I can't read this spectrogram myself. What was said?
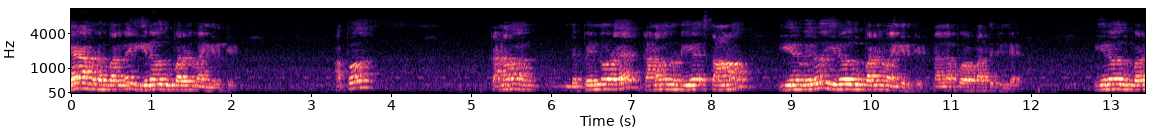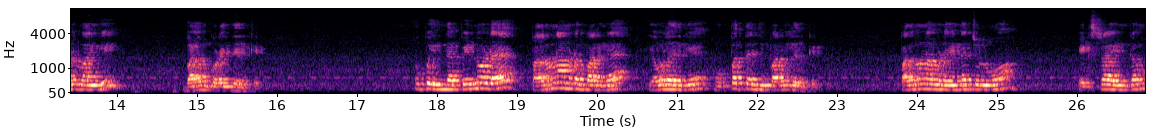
ஏழாம் இடம் பாருங்கள் இருபது பறவை வாங்கியிருக்கு. அப்போது கணவன் இந்த பெண்ணோட கணவனுடைய ஸ்தானம் வெறும் இருபது பரல் வாங்கியிருக்கு. நல்லா இப்போ பார்த்துக்குங்க. இருபது பரல் வாங்கி பலம் குறைந்திருக்கு. இப்போ இந்த பெண்ணோட பதினொன்றாம் இடம் பாருங்கள் எவ்வளோ இருக்குது முப்பத்தஞ்சு பரல் இருக்குது பதினொன்றாம் இடம் என்ன சொல்லுவோம்? Extra income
